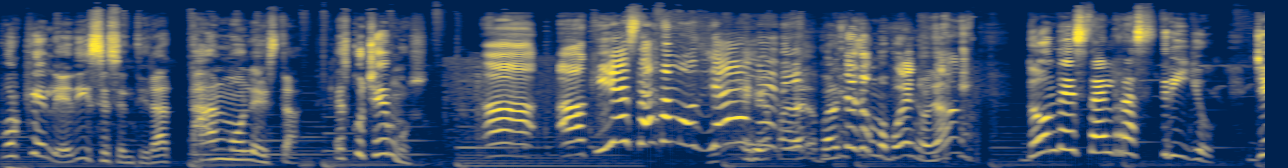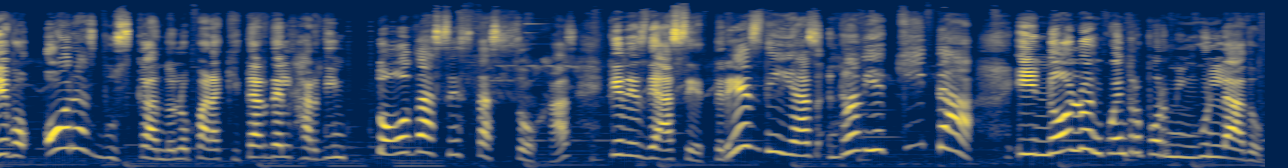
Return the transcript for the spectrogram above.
¿Por qué Lady se sentirá tan molesta? Escuchemos. Ah, aquí estamos ya, Eh, Lady. ¿Para, para qué somos buenos, ya? ¿Dónde está el rastrillo? Llevo horas buscándolo para quitar del jardín todas estas hojas que desde hace tres días nadie quita y no lo encuentro por ningún lado.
